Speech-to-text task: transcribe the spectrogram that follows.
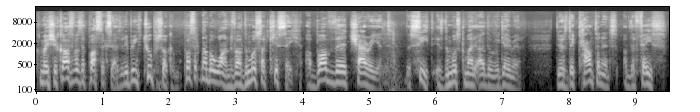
Kameshikos was the Pasuk says, and he brings two Pasukim. Pasuk number one, Val the Musa Kisei, above the chariot, the seat, is the Muskamari Adam V'Gemer. There's the countenance of the face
